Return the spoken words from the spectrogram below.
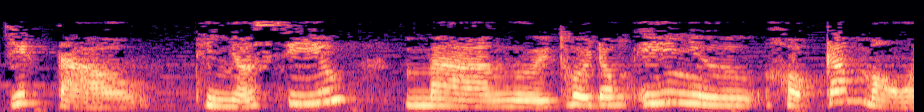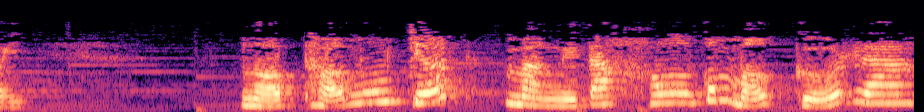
Chiếc tàu thì nhỏ xíu, mà người thôi đông ý như hộp cá mồi. Ngộp thở muốn chết mà người ta không có mở cửa ra.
